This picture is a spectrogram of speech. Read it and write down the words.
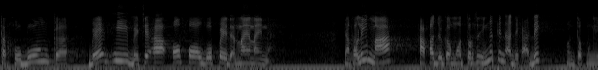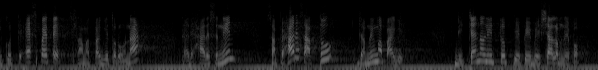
terhubung ke BNI, BCA, OVO, GoPay, dan lain-lainnya. Yang kelima, kakak juga mau terus ingetin adik-adik untuk mengikuti SPT Selamat Pagi Teruna dari hari Senin sampai hari Sabtu jam 5 pagi di channel YouTube GPB Shalom Depok.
